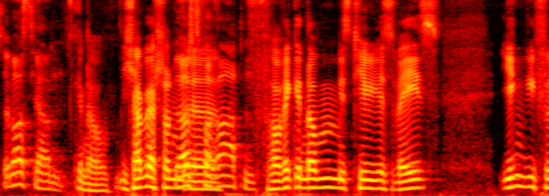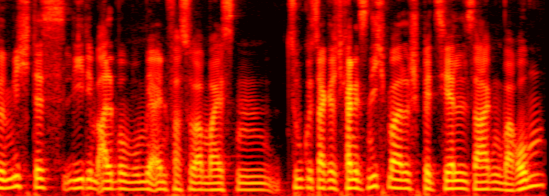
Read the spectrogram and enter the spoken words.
Sebastian, Genau. Ich habe ja schon Du hast äh, verraten. vorweggenommen, Mysterious Ways. Irgendwie für mich das Lied im Album, wo mir einfach so am meisten zugesagt hat. Ich kann jetzt nicht mal speziell sagen, warum,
